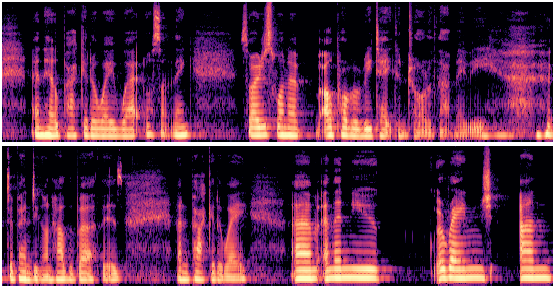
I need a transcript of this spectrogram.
and he'll pack it away wet or something. So I just want to, I'll probably take control of that maybe, depending on how the birth is, and pack it away. Um, and then you arrange and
